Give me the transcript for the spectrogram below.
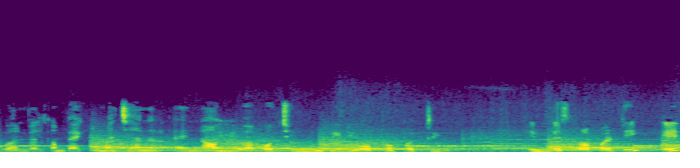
everyone. Welcome back to my channel. And now you are watching new video of property. In this property eight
